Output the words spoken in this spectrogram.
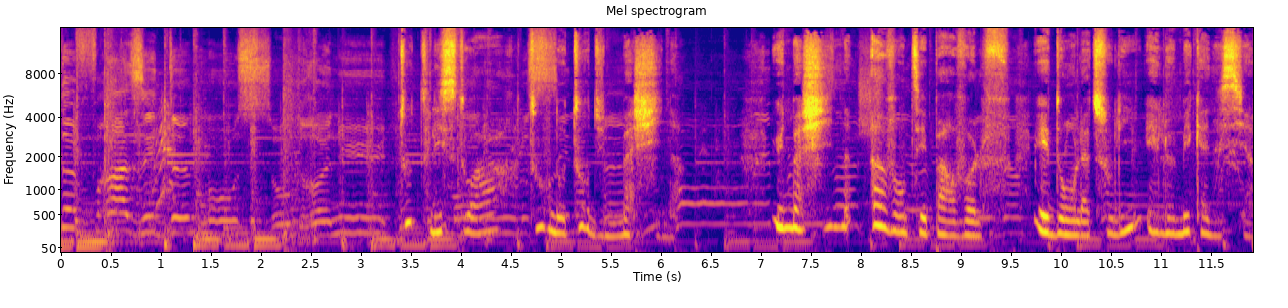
de phrases de mots saugrenus. Toute l'histoire tourne autour d'une machine. Une machine inventée par Wolf et dont Latsuli est le mécanicien.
